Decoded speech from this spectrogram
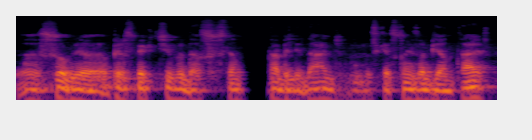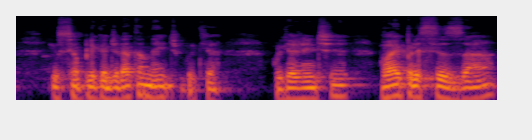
uh, sobre a perspectiva da sustentabilidade, né, das questões ambientais, isso se aplica diretamente, porque porque a gente vai precisar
